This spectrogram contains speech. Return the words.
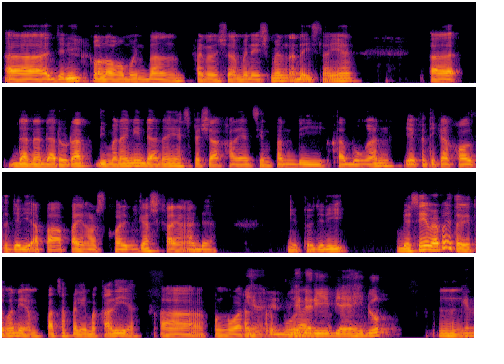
Uh, jadi kalau ngomongin tentang financial management ada istilahnya uh, dana darurat di mana ini dana yang spesial kalian simpan di tabungan ya ketika kalau terjadi apa-apa yang harus keluarin cash kalian ada gitu. Jadi biasanya berapa itu hitungannya? 4 sampai 5 kali ya uh, pengeluaran ya, per bulan. dari biaya hidup hmm. mungkin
